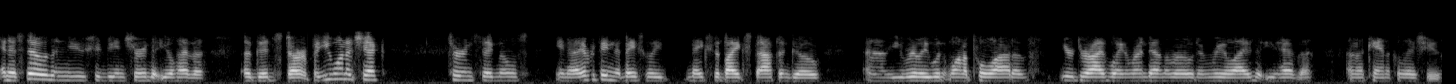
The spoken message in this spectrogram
and if so, then you should be ensured that you'll have a a good start. But you want to check turn signals. You know, everything that basically makes the bike stop and go. Uh, you really wouldn't want to pull out of your driveway and run down the road and realize that you have a, a mechanical issue.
